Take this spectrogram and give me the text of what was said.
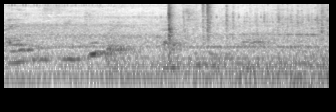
I will see to it that you are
